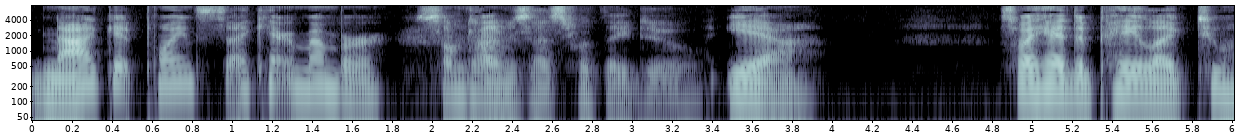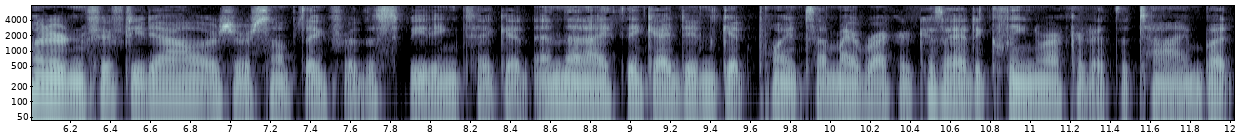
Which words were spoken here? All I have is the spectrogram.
not get points. I can't remember. Sometimes that's what they do. Yeah. So I had to pay like two hundred and fifty dollars or something for the speeding ticket, and then I think I didn't get points on my record because I had a clean record at the time. But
